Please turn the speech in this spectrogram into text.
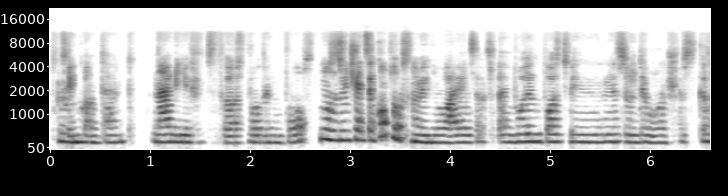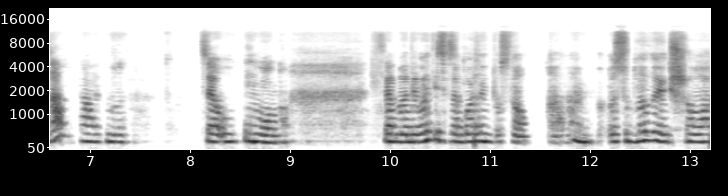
цей Мгм. контент, навіть якщо це просто один пост. Ну, зазвичай це комплексно відбувається. Бо один пост він не завжди може щось сказати, але ну, це умовно. Треба дивитися за кожним постом. А, Особливо, якщо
